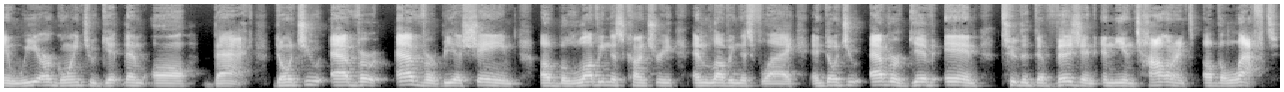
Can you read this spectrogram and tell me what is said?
and we are going to get them all back. Don't you ever, ever be ashamed of loving this country and loving this flag. And don't you ever give in to the division and the intolerance of the left.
